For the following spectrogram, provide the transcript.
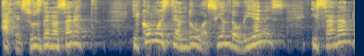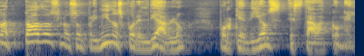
a Jesús de Nazaret, y cómo éste anduvo haciendo bienes y sanando a todos los oprimidos por el diablo, porque Dios estaba con él.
